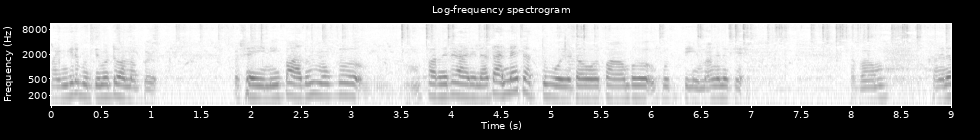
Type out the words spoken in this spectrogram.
ഭയങ്കര ബുദ്ധിമുട്ട് വന്നപ്പോഴും. പക്ഷെ ഇനിയിപ്പോൾ അതും നമുക്ക് പറഞ്ഞിട്ട് കാര്യമില്ല. തന്നെ ചത്തുപോയി കേട്ടോ പാമ്പ് കുത്തിയും അങ്ങനെയൊക്കെ. അപ്പം അങ്ങനെ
